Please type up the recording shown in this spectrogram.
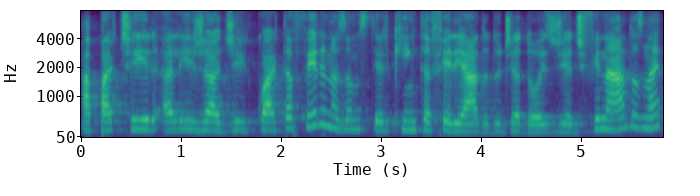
a partir ali já de quarta-feira, nós vamos ter quinta feriado do dia 2, dia de finados, né?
